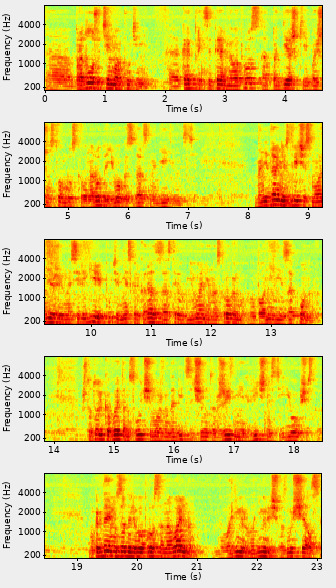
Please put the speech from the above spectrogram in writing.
Э, продолжу тему о Путине. Как принципиальный вопрос о поддержке большинством русского народа его государственной деятельности. На недавней встрече с молодежью на Селигере Путин несколько раз заострил внимание на строгом выполнении законов. что только в этом случае можно добиться чего-то в жизни, личности и общества. Но когда ему задали вопрос о Навальном, Владимир Владимирович возмущался.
